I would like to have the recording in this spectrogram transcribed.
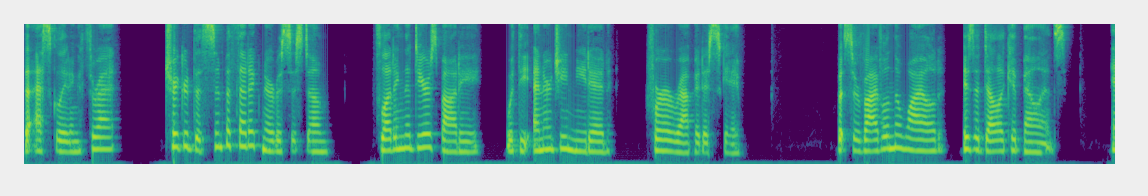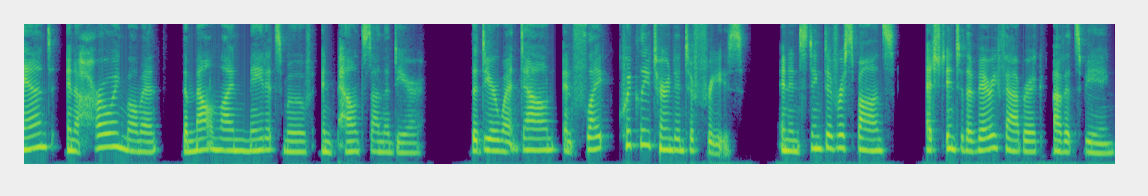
The escalating threat triggered the sympathetic nervous system, flooding the deer's body with the energy needed for a rapid escape. But survival in the wild is a delicate balance, and in a harrowing moment, the mountain lion made its move and pounced on the deer. The deer went down, and flight quickly turned into freeze, an instinctive response etched into the very fabric of its being.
